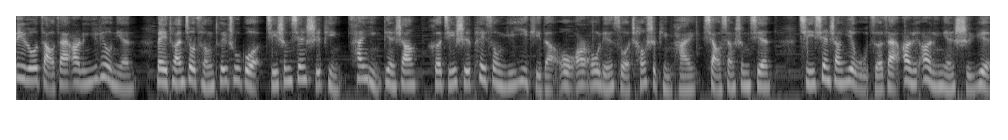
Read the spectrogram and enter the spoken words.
例如，早在二零一六年，美团就曾推出过集生鲜食品、餐饮电商和即时配送于一体的 O R O 连锁超市品牌小象生鲜。其线上业务则在二零二零年十月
